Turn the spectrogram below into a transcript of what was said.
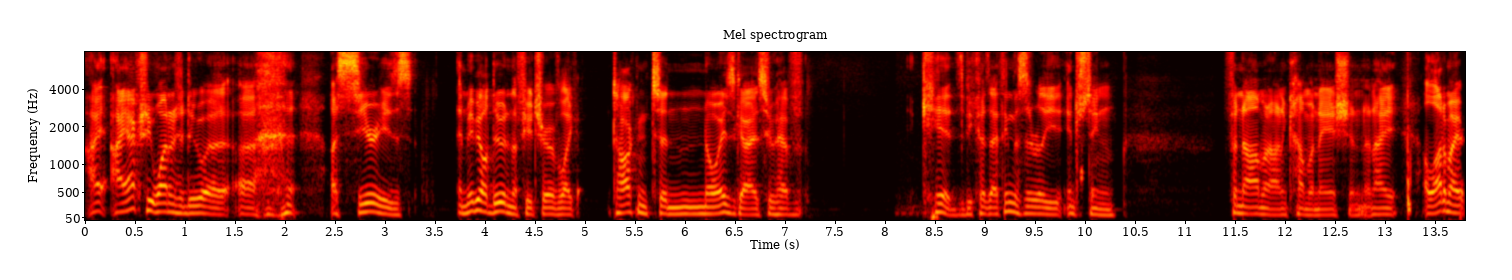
i i actually wanted to do a a, a series and maybe i'll do it in the future of like talking to noise guys who have kids because i think this is a really interesting phenomenon combination. And i a lot of my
